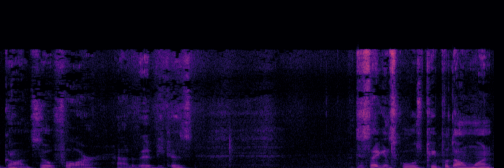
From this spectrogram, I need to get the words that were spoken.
gone so far out of it because just like in schools, people don't want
